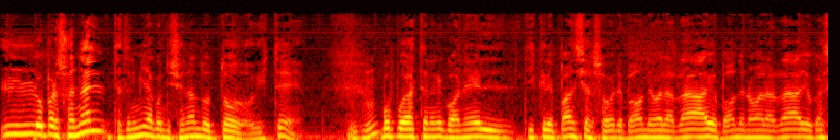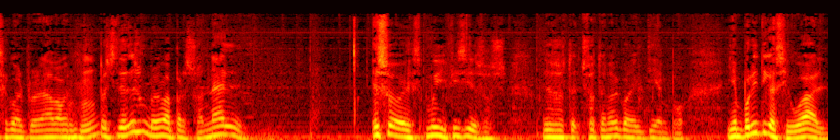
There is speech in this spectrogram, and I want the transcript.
lo personal te termina condicionando todo, ¿viste? Vos podás tener con él discrepancias sobre para dónde va la radio, para dónde no va la radio, qué hace con el programa. Pero si tenés un problema personal, eso es muy difícil de, de soste- sostener con el tiempo. Y en política es igual,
